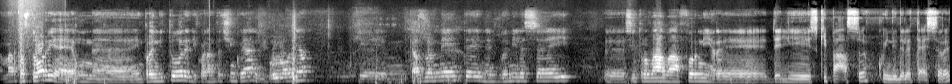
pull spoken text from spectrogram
Marco Astorri è un eh, imprenditore di 45 anni di Bologna che mm, casualmente nel 2006 eh, si trovava a fornire degli ski pass, quindi delle tessere,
